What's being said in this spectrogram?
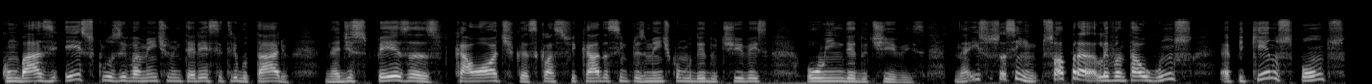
com base exclusivamente no interesse tributário, né, despesas caóticas classificadas simplesmente como dedutíveis ou indedutíveis. Né? Isso, assim, só para levantar alguns é, pequenos pontos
